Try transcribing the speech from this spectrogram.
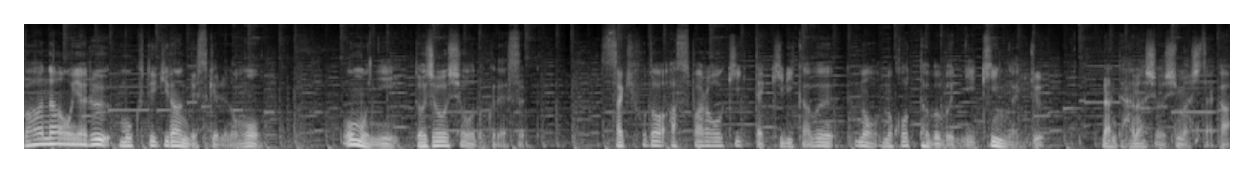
バーナーをやる目的なんですけれども主に土壌消毒です。先ほどアスパラを切った切り株の残った部分に菌がいるなんて話をしましたが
